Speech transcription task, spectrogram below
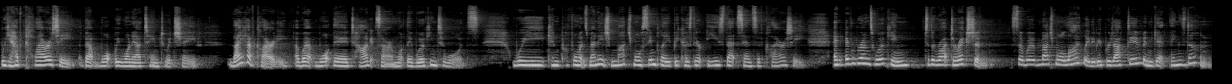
We have clarity about what we want our team to achieve. They have clarity about what their targets are and what they're working towards we can performance manage much more simply because there is that sense of clarity and everyone's working to the right direction. So we're much more likely to be productive and get things done.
